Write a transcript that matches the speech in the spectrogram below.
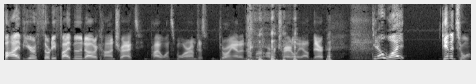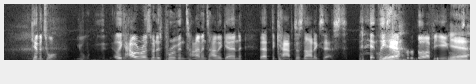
five-year, thirty-five million dollar contract, he probably wants more. I'm just throwing out a number arbitrarily out there. You know what? Give it to him. Give it to him. You- Like Howard Roseman has proven time and time again that the cap does not exist. At least Yeah. not for the Philadelphia Eagles. Yeah.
